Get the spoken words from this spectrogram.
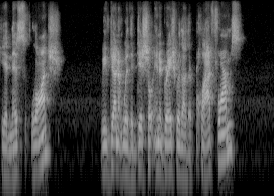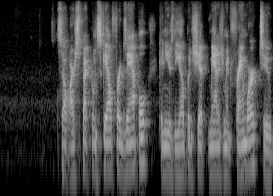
in this launch. We've done it with additional integration with other platforms. So our spectrum scale for example can use the openshift management framework to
